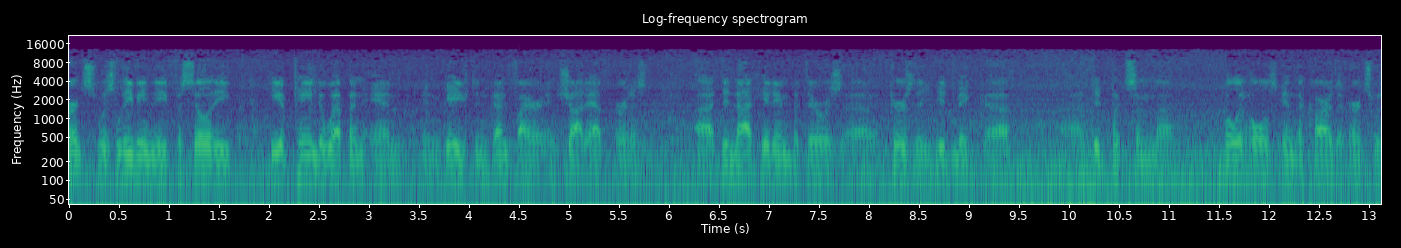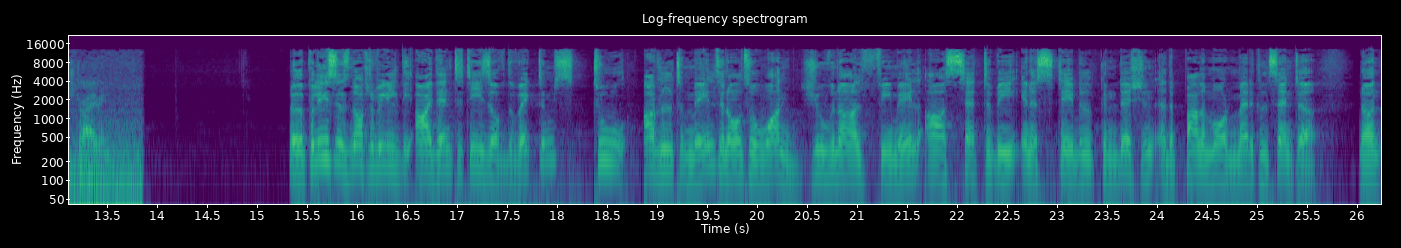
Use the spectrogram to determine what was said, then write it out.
Earnest was leaving the facility, he obtained a weapon and engaged in gunfire and shot at Earnest. Uh, did not hit him, but there was uh, appears that he did make uh, uh did put some uh, bullet holes in the car that Earnest was driving. Now, the police has not revealed the identities of the victims. Two adult males and also one juvenile female are said to be in a stable condition at the Palomar Medical Center. Now, an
